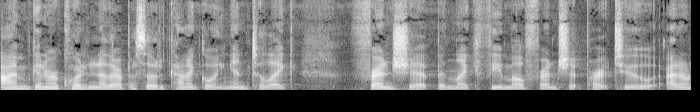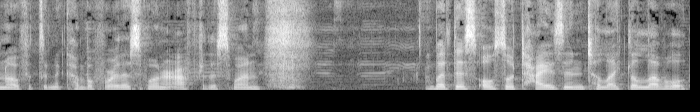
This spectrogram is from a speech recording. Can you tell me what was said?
I'm gonna record another episode kind of going into like friendship and like female friendship part two. I don't know if it's gonna come before this one or after this one. But this also ties into like the level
